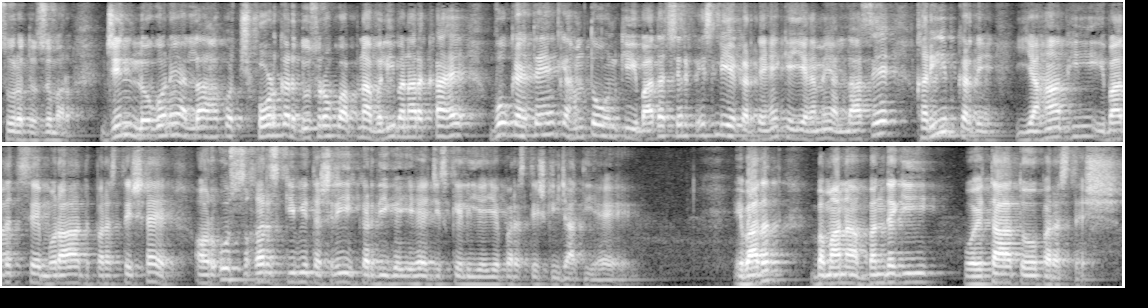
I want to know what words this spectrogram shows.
سورۃ الزمر۔ جن لوگوں نے اللہ کو چھوڑ کر دوسروں کو اپنا ولی بنا رکھا ہے، وہ کہتے ہیں کہ ہم تو ان کی عبادت صرف اس لیے کرتے ہیں کہ یہ ہمیں اللہ سے قریب کر دیں۔ یہاں بھی عبادت سے مراد پرستش ہے، اور اس غرض کی بھی تشریح کر دی گئی ہے، جس کے لیے یہ پرستش کی جاتی ہے۔ عبادت بمانا بندگی و اطاعت و پرستش۔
